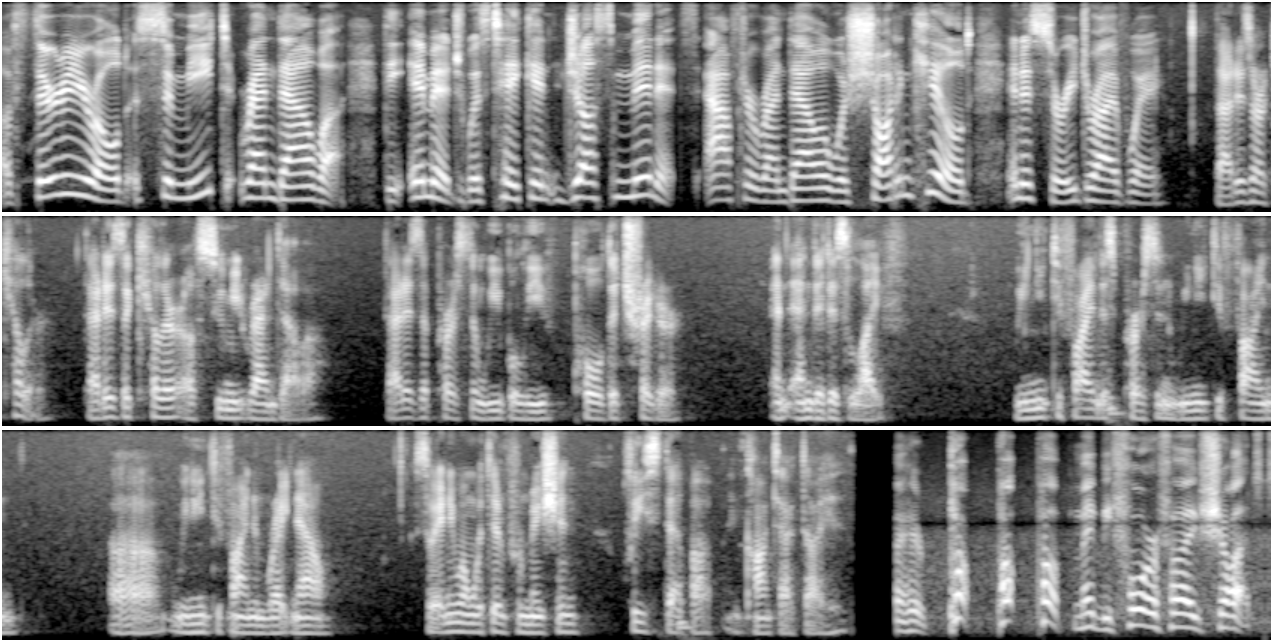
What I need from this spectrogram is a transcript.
of 30 year old Sumit Randhawa. The image was taken just minutes after Randhawa was shot and killed in a Surrey driveway. That is our killer. That is the killer of Sumit Randhawa. That is the person we believe pulled the trigger and ended his life. We need to find this person. We need to find. Uh, we need to find him right now. So anyone with information, please step up and contact IHIT. I heard pop, pop, pop, maybe four or five shots.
